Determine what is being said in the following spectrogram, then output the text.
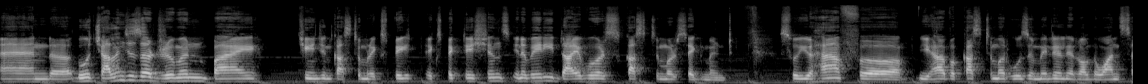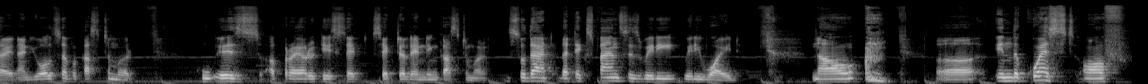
And uh, those challenges are driven by change in customer expe- expectations in a very diverse customer segment. So you have uh, you have a customer who's a millionaire on the one side, and you also have a customer who is a priority set, sector lending customer. So that that expanse is very very wide. Now, uh, in the quest of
